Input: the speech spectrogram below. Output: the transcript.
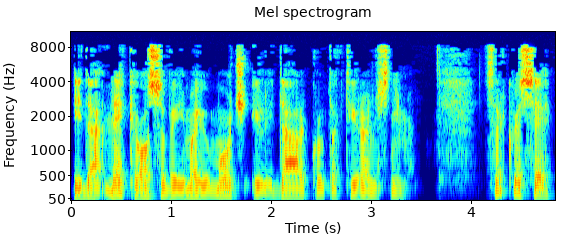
i da neke osobe imaju moć ili dar kontaktiranja s njima. Crkve se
